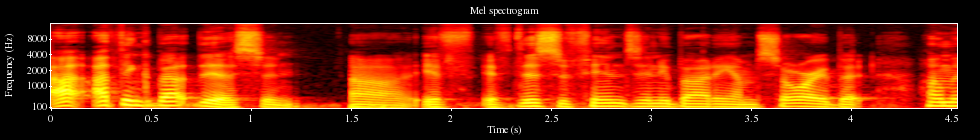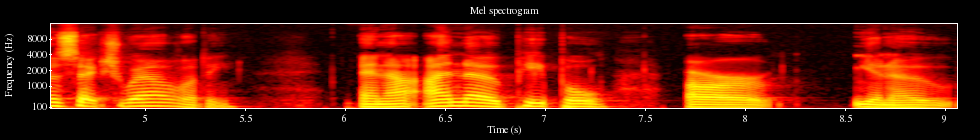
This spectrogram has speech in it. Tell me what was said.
I, I think about this, and uh, if if this offends anybody, I'm sorry, but homosexuality, and I, I know people are, you know,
